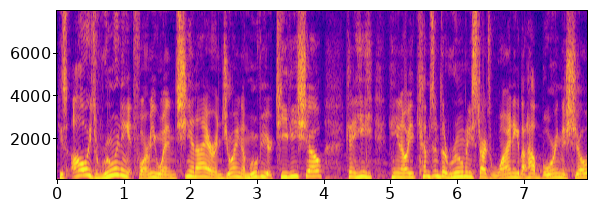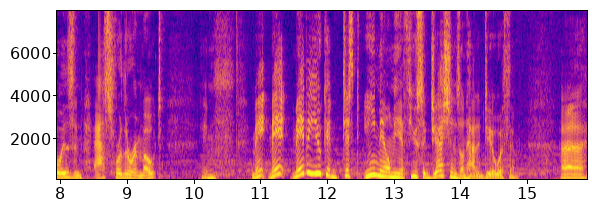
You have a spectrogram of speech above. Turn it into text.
he's always ruining it for me when she and I are enjoying a movie or TV show. He, you know, he comes into the room and he starts whining about how boring the show is and asks for the remote. May, may, maybe you could just email me a few suggestions on how to deal with him. Uh,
